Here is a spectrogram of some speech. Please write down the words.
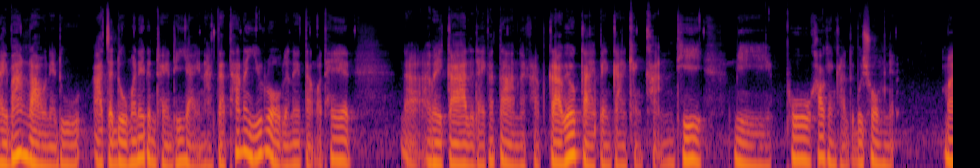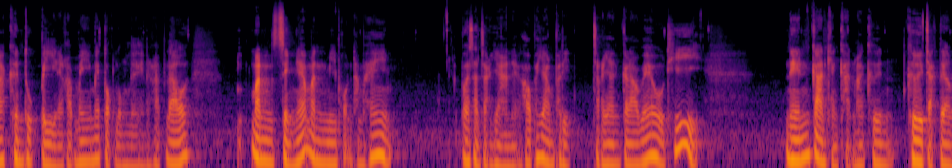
ในบ้านเราเนี่ยดูอาจจะดูไม่ได้เป็นเทรนที่ใหญ่นะแต่ถ้าในยุโรปหรือในต่างประเทศอเมริกาหรือใดก็ตามนะครับกราเวลกลายเป็นการแข่งขันที่ มีผู้เข้าแข่งขันหรือผู้ชมเนี่ยมากขึ้นทุกปีนะครับไม่ไม่ตกลงเลยนะครับ แล้วมันสิ่งนี้มันมีผลทำให้บริษัทจักรยานเนี่ยเขาพยายามผลิตจักรยานกราเวลที่เน้นการแข่งขันมากขึ้น คือจากเดิม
